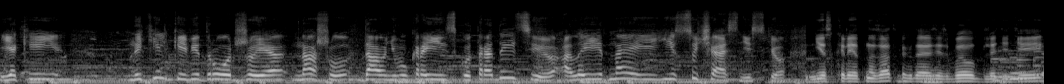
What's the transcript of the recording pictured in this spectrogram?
який не тільки відроджує нашу давню українську традицію, але й єднає її з сучасністю. Несколько лет назад, когда я здесь был, для детей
